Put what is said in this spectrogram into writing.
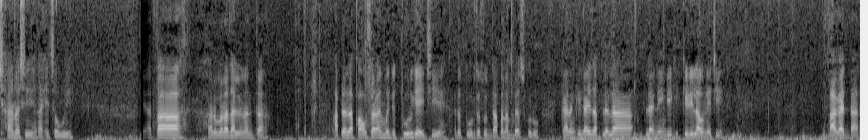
छान अशी आहे चवळी. आता हरभरा झाल्यानंतर आपल्याला पावसाळ्यामध्ये तूर घ्यायची आहे. आता तूरचा सुद्धा आपण अभ्यास करू. कारण की काहीच आपल्याला प्लॅनिंग आहे की केळी लावण्याची. बागायतदार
